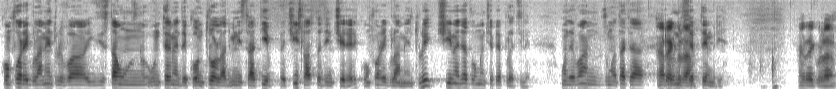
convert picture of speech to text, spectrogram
conform regulamentului, va exista un, un termen de control administrativ pe 5% din cereri, conform regulamentului, și imediat vom începe plățile undeva în jumătatea în lunii septembrie. În regulă.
